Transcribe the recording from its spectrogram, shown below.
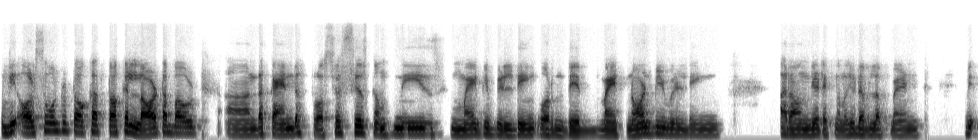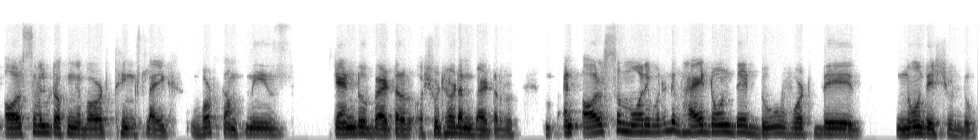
we also want to talk talk a lot about uh, the kind of processes companies might be building or they might not be building around their technology development. We also will be talking about things like what companies can do better or should have done better, and also more importantly, why don't they do what they know they should do?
